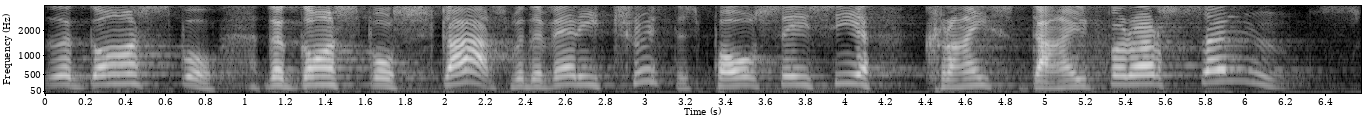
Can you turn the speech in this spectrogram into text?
the gospel. The gospel starts with the very truth, as Paul says here Christ died for our sins,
